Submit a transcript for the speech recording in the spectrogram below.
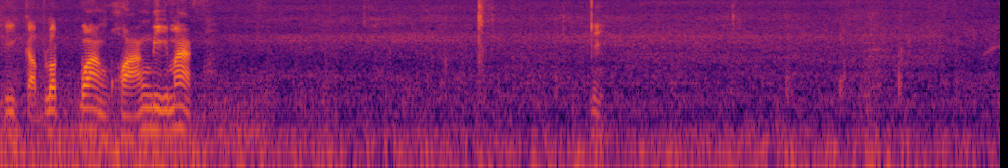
ที่กลับรถว้างขวางดีมาก นี่เฮ้ย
